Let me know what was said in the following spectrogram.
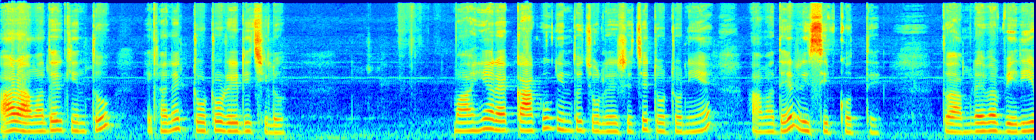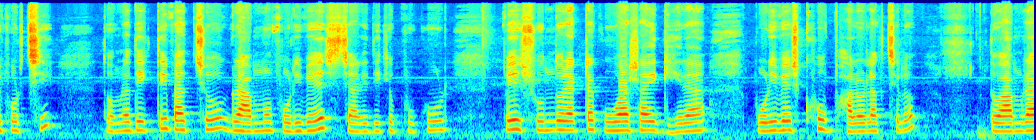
আর আমাদের কিন্তু এখানে টোটো রেডি ছিল। মাহিয়ার এক কাকু কিন্তু চলে এসেছে টোটো নিয়ে আমাদের রিসিভ করতে। তো আমরা এবার বেরিয়ে পড়ছি। তোমরা দেখতেই পাচ্ছ গ্রাম্য পরিবেশ, চারিদিকে পুকুর, বেশ সুন্দর একটা কুয়াশায় ঘেরা পরিবেশ, খুব ভালো লাগছিল। তো আমরা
